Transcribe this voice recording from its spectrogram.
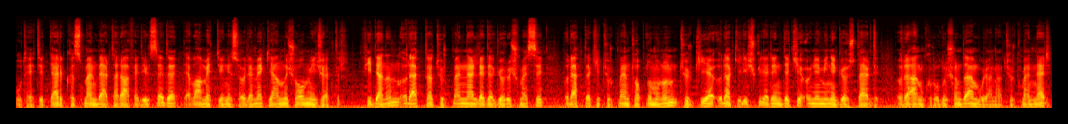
Bu tehditler kısmen bertaraf edilse de devam ettiğini söylemek yanlış olmayacaktır. Fidan'ın Irak'ta Türkmenlerle de görüşmesi, Irak'taki Türkmen toplumunun Türkiye-Irak ilişkilerindeki önemini gösterdi. Irak'ın kuruluşundan bu yana Türkmenler,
